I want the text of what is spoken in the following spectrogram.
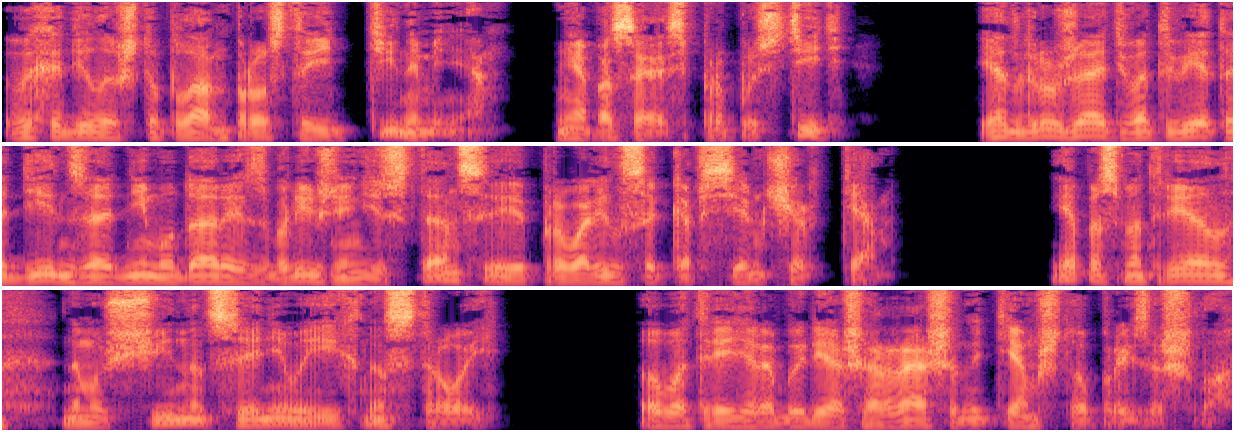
Выходило, что план просто идти на меня, не опасаясь пропустить, и отгружать в ответ один за одним удары с ближней дистанции провалился ко всем чертям. Я посмотрел на мужчин, оценивая их настрой. Оба тренера были ошарашены тем, что произошло.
